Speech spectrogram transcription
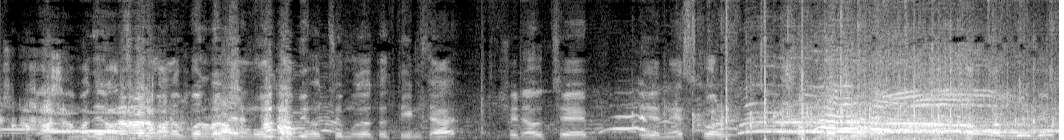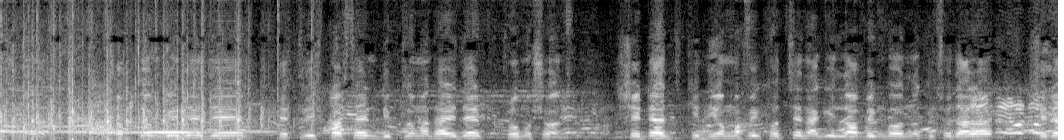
আজকের মানববন্ধনের মূল দাবি হচ্ছে মূলত তিনটা। সেটা হচ্ছে এই যে নেসকোর সপ্তম গ্রেডে সপ্তম গ্রেডে যে তেত্রিশ পার্সেন্ট ডিপ্লোমাধারীদের প্রমোশন সেটা কি নিয়ম মাফিক হচ্ছে নাকি লবিং বা অন্য কিছু দ্বারা সেটা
